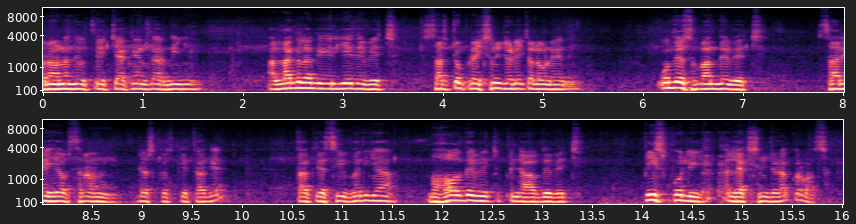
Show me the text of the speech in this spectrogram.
ਔਰ ਉਹਨਾਂ ਦੇ ਉੱਤੇ ਚੈਕਿੰਗ ਕਰਨੀ ਹੈ। ਅਲੱਗ-ਅਲੱਗ ਏਰੀਏ ਦੇ ਵਿੱਚ ਸਰਚ ਆਪਰੇਸ਼ਨ ਜਿਹੜੇ ਚਲਾਉਣੇ ਨੇ, ਉਹਦੇ ਸੰਬੰਧ ਦੇ ਵਿੱਚ ਸਾਰੇ ਹੀ ਅਫਸਰਾਂ ਨੂੰ ਡਿਸਕਸ ਕੀਤਾ ਗਿਆ ਤਾਂ ਕਿ ਅਸੀਂ ਵਧੀਆ ਮਾਹੌਲ ਦੇ ਵਿੱਚ, ਪੰਜਾਬ ਦੇ ਵਿੱਚ ਪੀਸਫੁਲੀ ਇਲੈਕਸ਼ਨ ਜਿਹੜਾ ਕਰਵਾ ਸਕੀਏ।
